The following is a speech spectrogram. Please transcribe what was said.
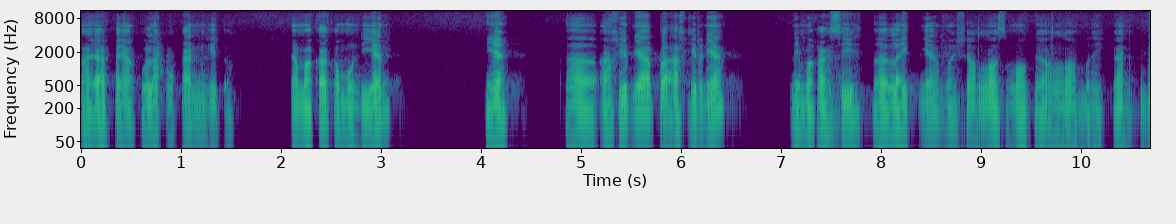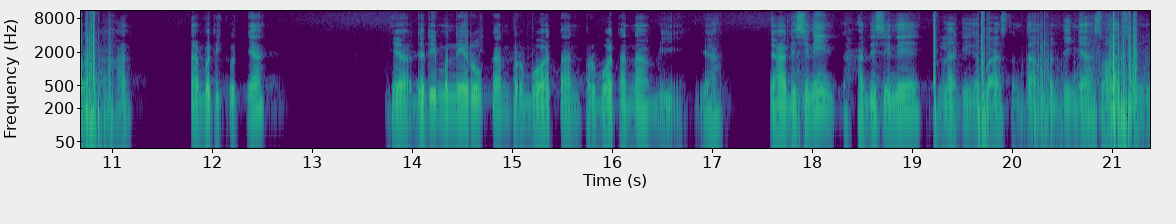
apa yang aku lakukan gitu. Nah maka kemudian ya uh, akhirnya apa? Akhirnya terima kasih uh, like-nya, masya Allah semoga Allah berikan keberkahan. Nah berikutnya ya jadi menirukan perbuatan perbuatan Nabi ya. Nah di sini hadis ini lagi ngebahas tentang pentingnya sholat sini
